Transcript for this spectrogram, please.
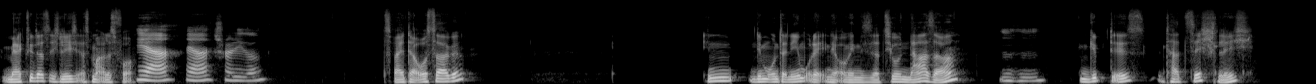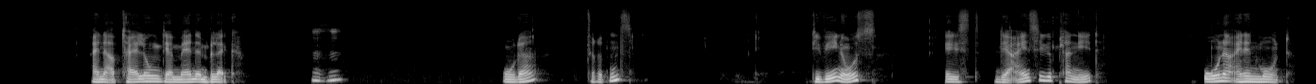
Merkt ihr das? Ich lese erstmal alles vor. Ja, ja, Entschuldigung. Zweite Aussage. In dem Unternehmen oder in der Organisation NASA Mhm. gibt es tatsächlich eine Abteilung der Men in Black. Mhm. Oder drittens, die Venus ist der einzige Planet ohne einen Mond.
